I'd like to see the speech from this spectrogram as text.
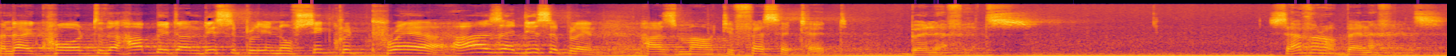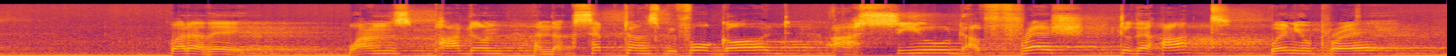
and I quote, the habit and discipline of secret prayer as a discipline has multifaceted benefits. Several benefits. What are they? One's pardon and acceptance before God are sealed afresh to the heart when you pray.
